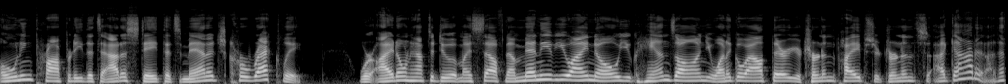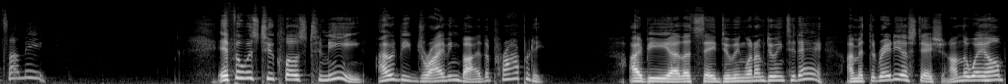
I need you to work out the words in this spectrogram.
owning property that's out of state that's managed correctly where I don't have to do it myself. Now, many of you I know, you hands on, you want to go out there, you're turning the pipes, you're turning the, I got it. That's not me. If it was too close to me, I would be driving by the property. I'd be, uh, let's say, doing what I'm doing today. I'm at the radio station on the way home.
